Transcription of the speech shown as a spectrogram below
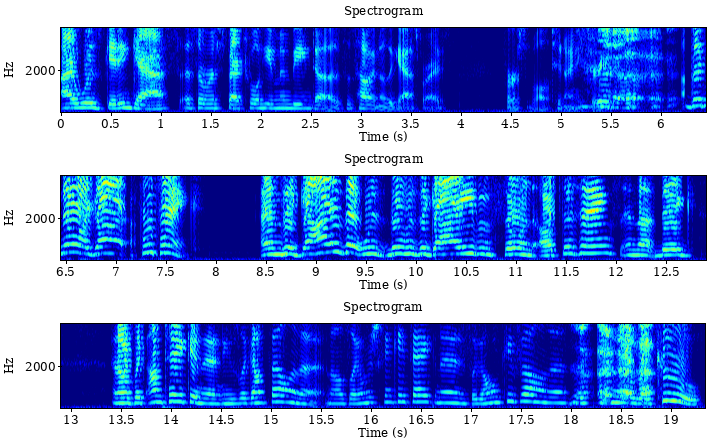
I was getting gas as a respectable human being does. That's how I know the gas price. First of all, two ninety three. But no, I got a full tank. And the guy that was there was a guy even filling up the tanks in that big and I was like, I'm taking it and he was like, I'm filling it and I was like, I'm just gonna keep taking it. He's like, I'm gonna keep filling it. And I was like, Cool.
